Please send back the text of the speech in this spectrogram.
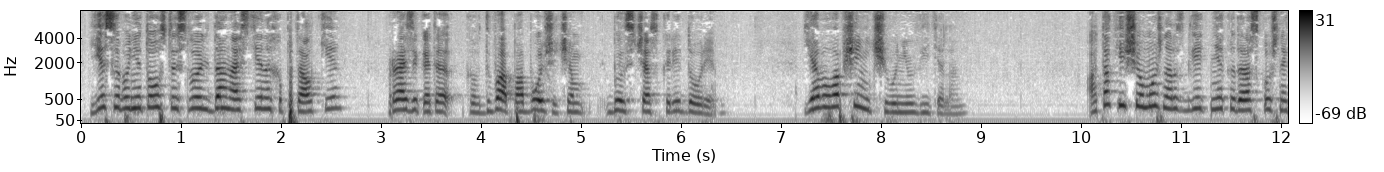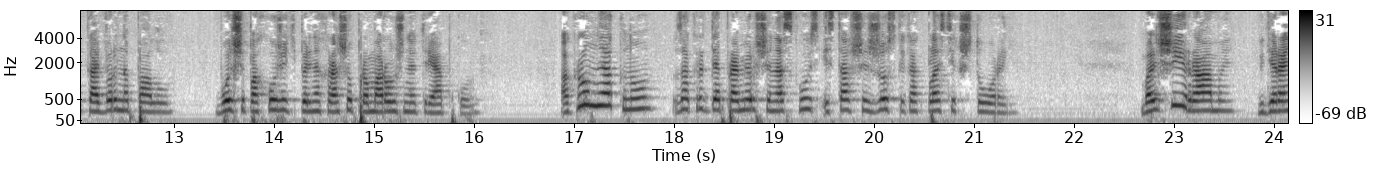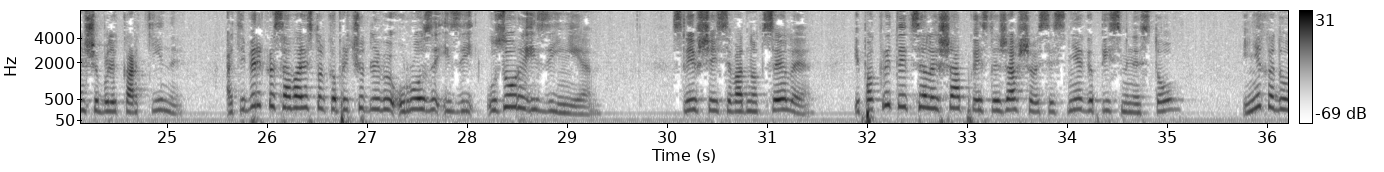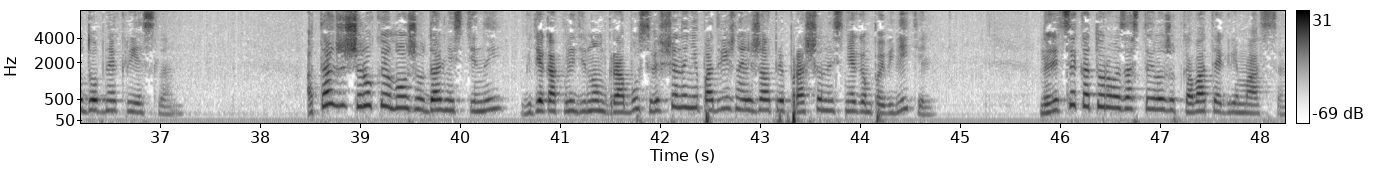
Если бы не толстый слой льда на стенах и потолке, разик это в два побольше, чем был сейчас в коридоре, я бы вообще ничего не увидела. А так еще можно разглядеть некогда роскошный ковер на полу, больше похожий теперь на хорошо промороженную тряпку. Огромное окно, закрытое промерзшей насквозь и ставшее жесткой, как пластик, шторой. Большие рамы, где раньше были картины, а теперь красовались только причудливые урозы из, узоры из иния, слившиеся в одно целое и покрытые целой шапкой из лежавшегося снега письменный стол и некогда удобное кресло — а также широкая ложа у дальней стены, где, как в ледяном гробу, совершенно неподвижно лежал припорошенный снегом повелитель, на лице которого застыла жутковатая гримаса.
